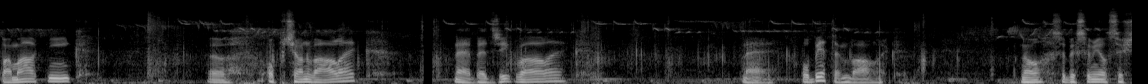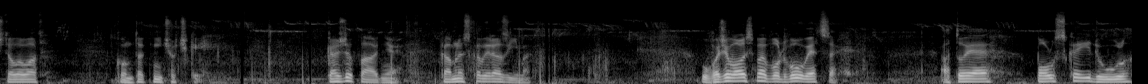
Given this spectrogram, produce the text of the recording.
Památník, eh, občan Válek, ne, Bedřich Válek, ne, obětem Válek. No, se bych se měl seštelovat kontaktní čočky. Každopádně, kam dneska vyrazíme? Uvažovali jsme o dvou věcech. A to je polský důl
